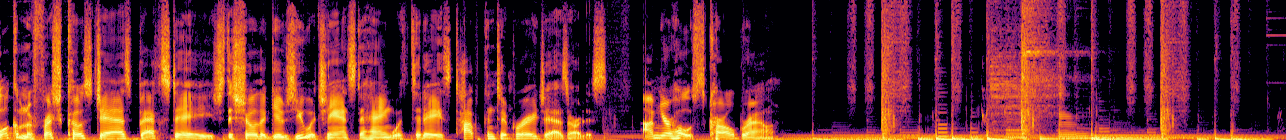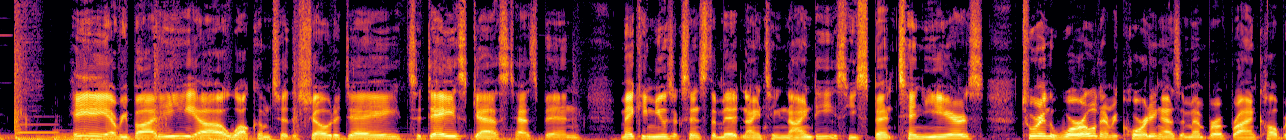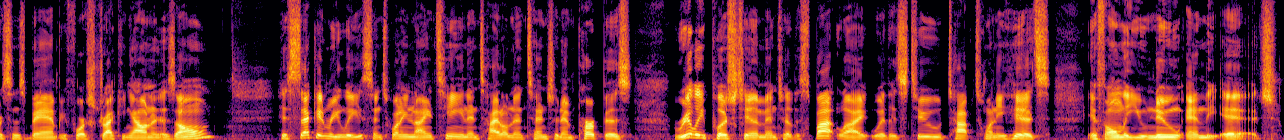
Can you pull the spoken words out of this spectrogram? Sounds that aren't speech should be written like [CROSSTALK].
Welcome to Fresh Coast Jazz Backstage, the show that gives you a chance to hang with today's top contemporary jazz artists. I'm your host, Carl Brown. Hey, everybody. Uh, welcome to the show today. Today's guest has been making music since the mid 1990s. He spent 10 years touring the world and recording as a member of Brian Culbertson's band before striking out on his own. His second release in 2019, entitled Intention and Purpose, really pushed him into the spotlight with his two top 20 hits, If Only You Knew and The Edge.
